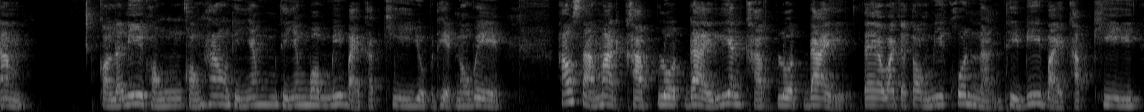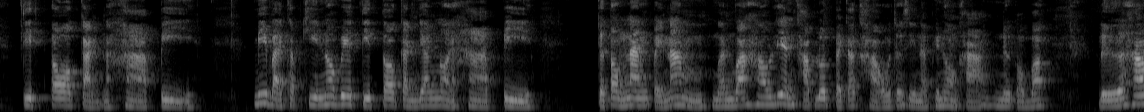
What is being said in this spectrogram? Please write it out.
นำกรณีของของเฮาที่ยังที่ยังบ่มมีใบขับขี่อยู่ประเทศนอร์เวย์เฮาสามารถขับรถได้เลี่ยนขับรถได้แต่ว่าจะต้องมีคนนั่นที่มีใบขับขี่ติดต่อกันหาปี มีใบขับขี่นอร์เวย์ติดต่อกันอย่างน้อยหาปี จะต้องนั่งไปนั่เหมือนว่าเฮาเลี่ยนขับรถไปกับเขาจังซี่นะพี่น้องคะนึกออกบ่หรือเฮา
